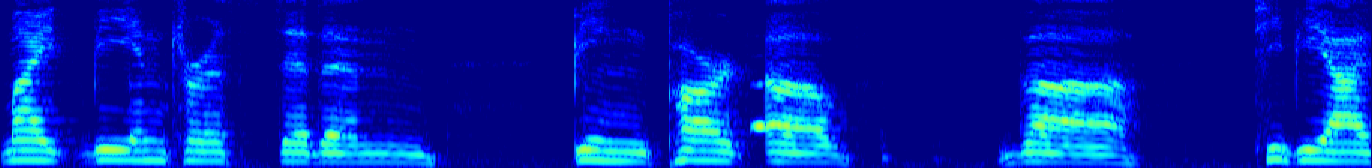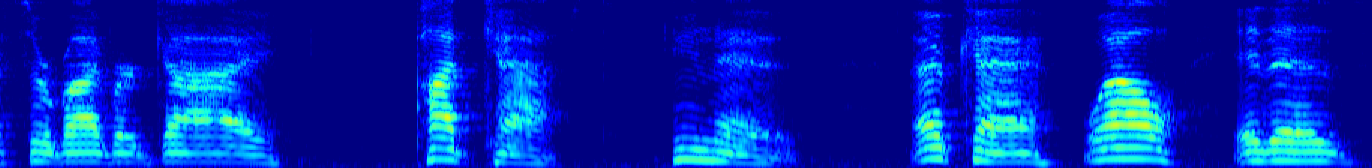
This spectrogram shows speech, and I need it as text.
might be interested in being part of the TBI Survivor Guy podcast. Who knows? Okay, well, it is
